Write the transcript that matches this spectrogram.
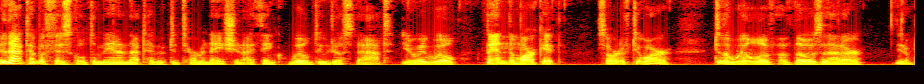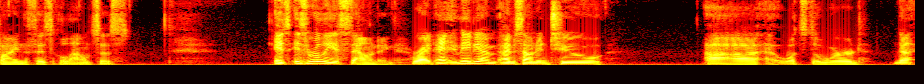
And that type of physical demand, that type of determination, I think will do just that. You know, it will bend the market sort of to our, to the will of, of those that are, you know, buying the physical ounces. It's, it's really astounding, right? And maybe I'm, I'm sounding too, uh, what's the word? Not,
